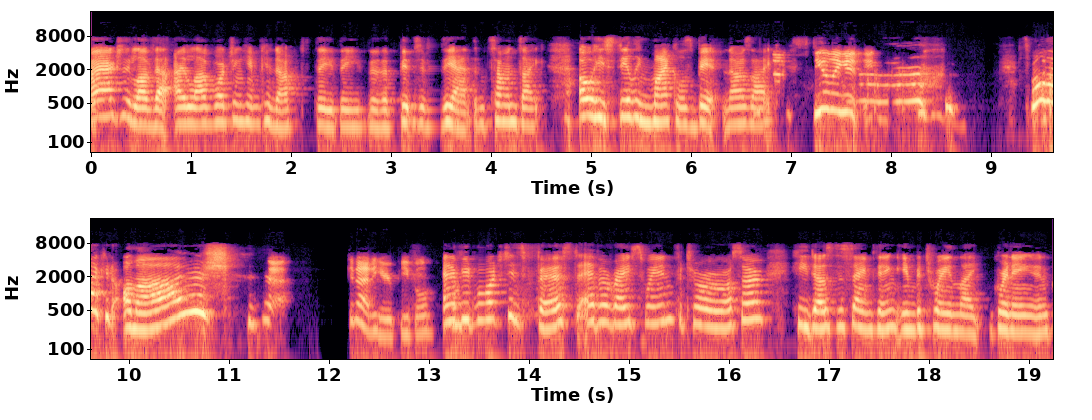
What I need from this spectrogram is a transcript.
I actually love that. I love watching him conduct the, the, the, the bits of the anthem. Someone's like, "Oh, he's stealing Michael's bit," and I was like, Stealing it. "Ah, "It's more like an homage." Yeah, get out of here, people. And if you'd watched his first ever race win for Toro Rosso, he does the same thing in between like grinning and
